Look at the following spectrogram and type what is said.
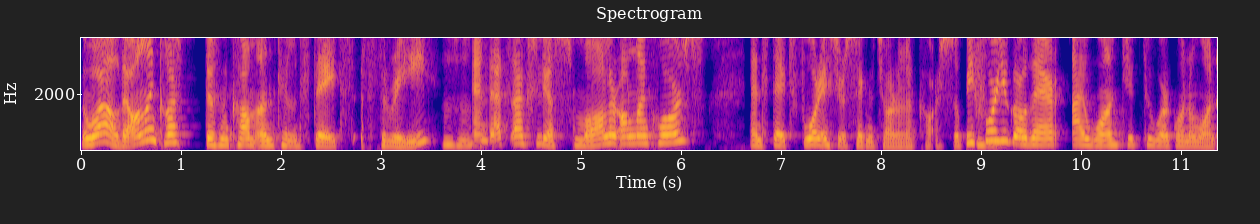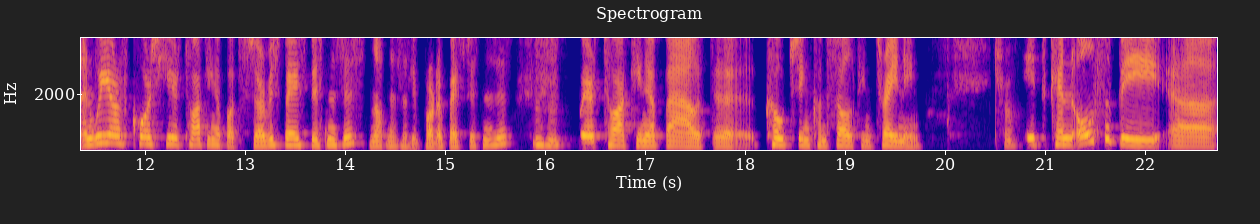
Well, the online course doesn't come until stage 3 mm-hmm. and that's actually a smaller online course. And stage four is your signature online course. So before mm-hmm. you go there, I want you to work one on one. And we are, of course, here talking about service based businesses, not necessarily product based businesses. Mm-hmm. We're talking about uh, coaching, consulting, training. True. It can also be, uh,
